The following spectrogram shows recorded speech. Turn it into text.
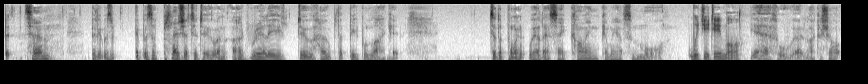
But um, but it was it was a pleasure to do, and I really do hope that people like it to the point where they say, "Colin, can we have some more?" Would you do more? Yeah, oh, uh, like a shot.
